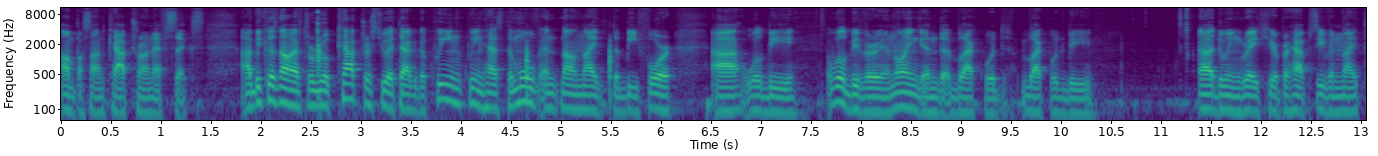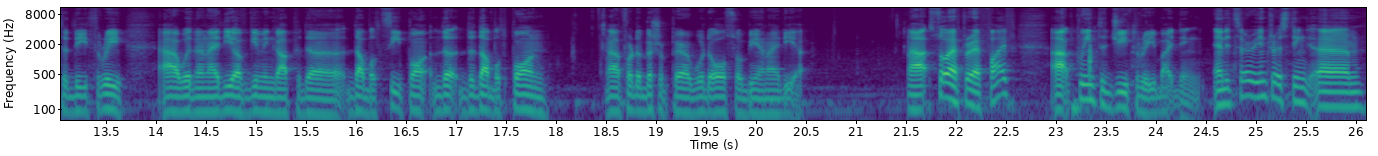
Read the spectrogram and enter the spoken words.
en passant capture on f6. Uh, because now after rook captures, you attack the queen, queen has to move, and now knight to b4 uh, will be will be very annoying, and black would black would be doing great here. Perhaps even knight to d3 uh, with an idea of giving up the doubled c pawn, the the doubled pawn for the bishop pair would also be an idea. Uh, so after f5, uh, queen to g3 by Ding. And it's very interesting, um,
